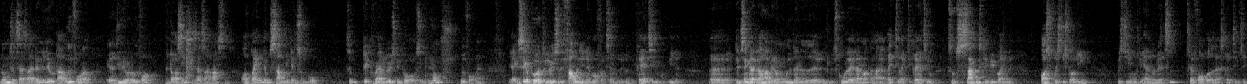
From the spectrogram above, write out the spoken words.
nogen til at tage sig af den elev, der er udfordret, eller de elever, der er udfordret, men der er også en til at tage sig af resten, og bringe dem sammen igen som gruppe. Så det kunne være en løsning på vores inklusionsudfordringer. Jeg er ikke sikker på, at det løser det faglige niveau for eksempel, eller det kreative i det. Øh, det tænker jeg, der har vi nogle uddannede øh, skoler i Danmark, der er rigtig, rigtig kreative, som sagtens kan bibringe det, også hvis de står alene, hvis de måske har noget mere tid til at forberede deres kreativitet.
